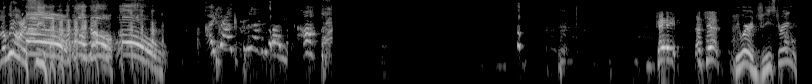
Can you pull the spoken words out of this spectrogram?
No, we don't want to see Whoa! that. Whoa! no. Whoa! Whoa! I can't see everybody. Oh, Okay, that's it. You wear a G string?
